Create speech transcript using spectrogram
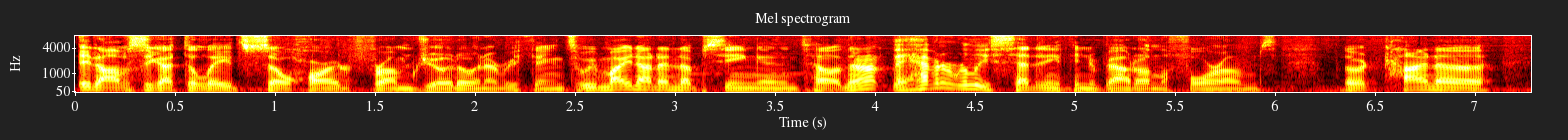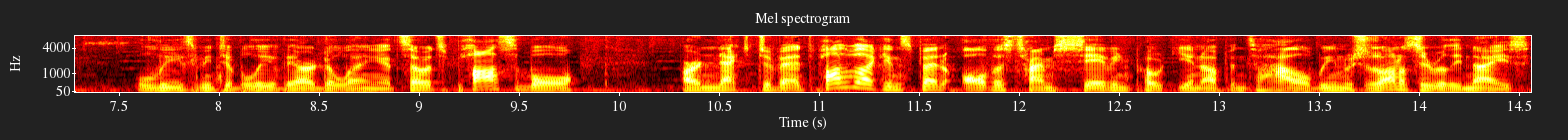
it obviously got delayed so hard from Johto and everything. So we might not end up seeing it until they're not. They haven't really said anything about it on the forums, so it kind of leads me to believe they are delaying it. So it's possible our next event. It's possible I can spend all this time saving Pokemon up until Halloween, which is honestly really nice.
